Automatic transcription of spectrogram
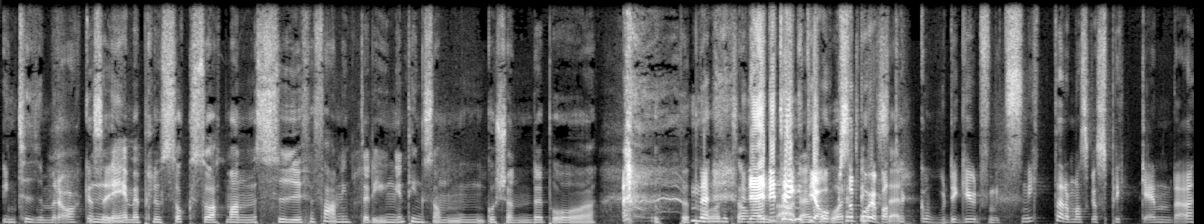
intimraka sig. Nej, men plus också att man syr för fan inte. Det är ju ingenting som går sönder på uppe på Nej, liksom. Nej det tänkte jag också på, jag bara tack gode gud för mitt snitt där om man ska spricka ända,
